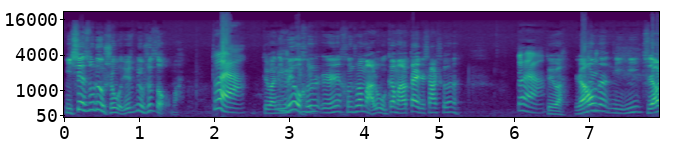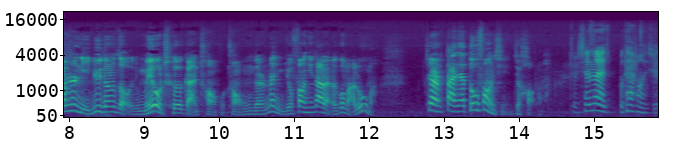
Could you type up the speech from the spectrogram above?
你限速六十，我就六十走嘛，对啊，对吧？你没有横 人横穿马路，干嘛要带着刹车呢？对啊，对吧？然后呢，你你只要是你绿灯走，就没有车敢闯闯红灯，那你就放心大胆的过马路嘛，这样大家都放心就好了嘛。就现在不太放心。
